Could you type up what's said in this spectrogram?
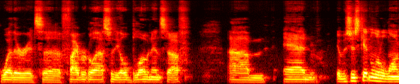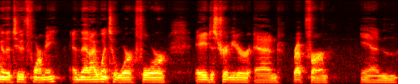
whether it's a uh, fiberglass or the old blown in stuff. Um, and it was just getting a little long in the tooth for me. And then I went to work for a distributor and rep firm in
